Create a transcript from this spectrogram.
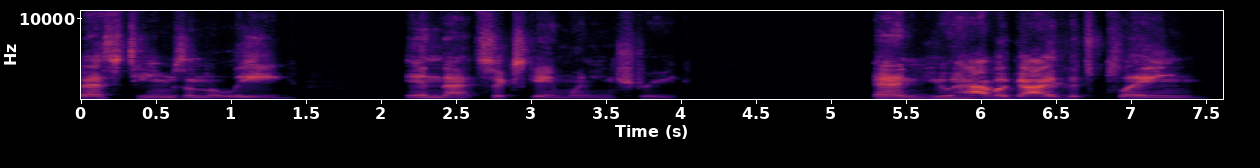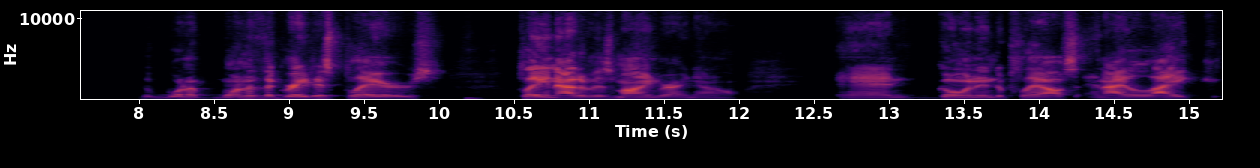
best teams in the league in that six game winning streak. And you have a guy that's playing one of one of the greatest players playing out of his mind right now and going into playoffs. And I like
